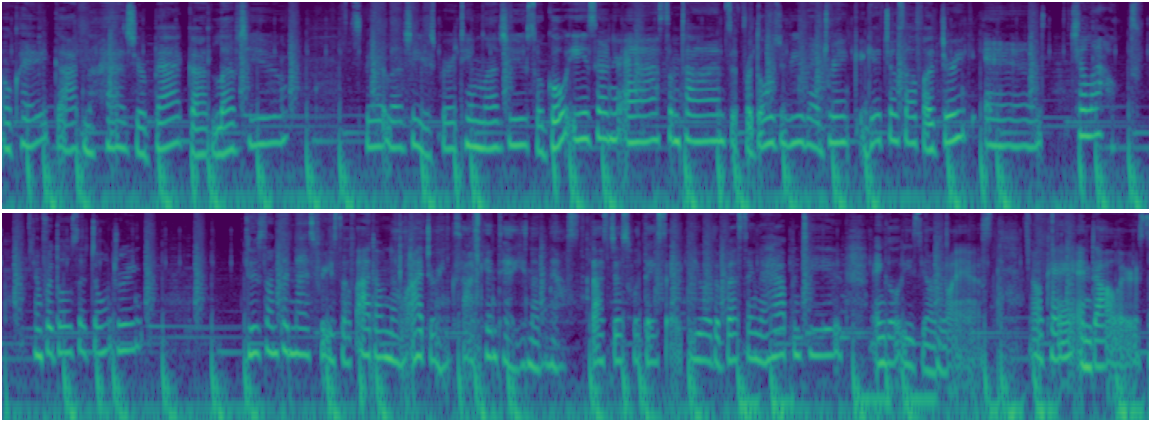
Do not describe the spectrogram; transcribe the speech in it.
Okay? God has your back. God loves you. Spirit loves you, your spirit team loves you. So go easy on your ass sometimes. And for those of you that drink, get yourself a drink and chill out. And for those that don't drink, do something nice for yourself. I don't know. I drink, so I can't tell you nothing else. That's just what they say. You are the best thing that happened to you, and go easy on your ass. Okay? And dollars.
